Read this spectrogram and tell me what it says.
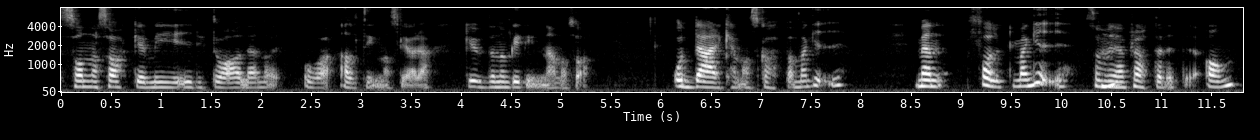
sådana saker med i ritualen och, och allting man ska göra. Guden och gudinnan och så. Och där kan man skapa magi. Men folkmagi, som Mm. vi har pratat lite om,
